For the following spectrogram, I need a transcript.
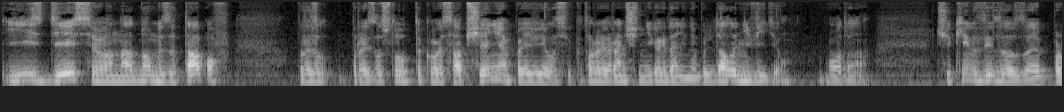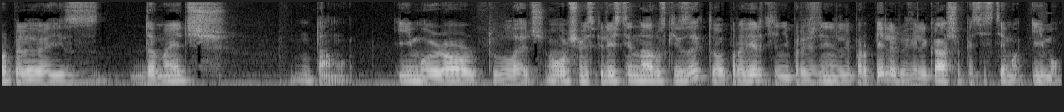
И здесь э, на одном из этапов произошло такое сообщение, появилось, которое я раньше никогда не наблюдал и не видел. Вот оно. Check-in with the propeller is damaged. Ну, там, IMU error to ledge. Ну, в общем, если перевести на русский язык, то проверьте, не повреждены ли пропеллеры, велика ошибка системы IMU.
